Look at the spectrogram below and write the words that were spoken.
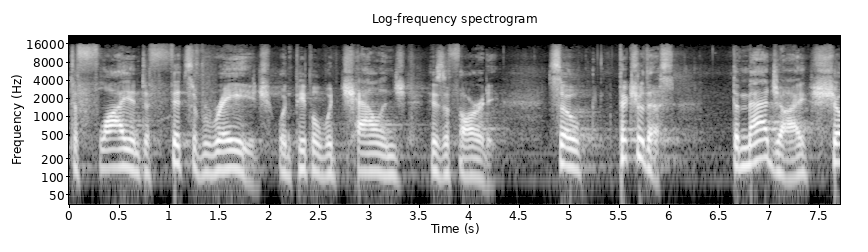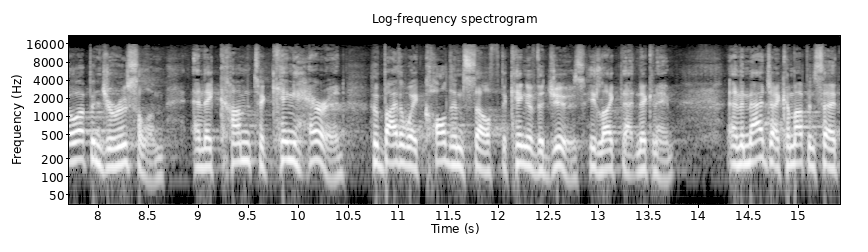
to fly into fits of rage when people would challenge his authority. So, picture this the Magi show up in Jerusalem and they come to King Herod, who, by the way, called himself the King of the Jews. He liked that nickname. And the Magi come up and said,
